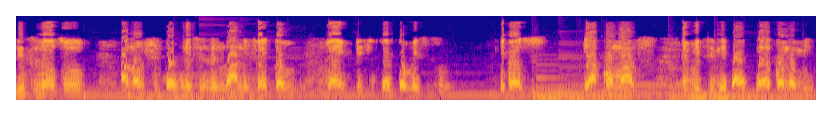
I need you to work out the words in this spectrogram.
this is also an offshoot of racism, an effect of very big effect of racism, because their commerce, everything about the economy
